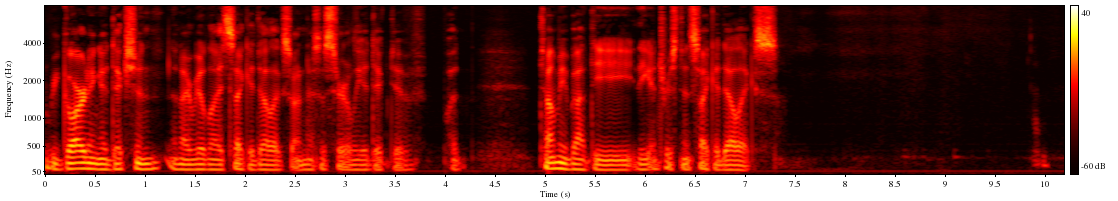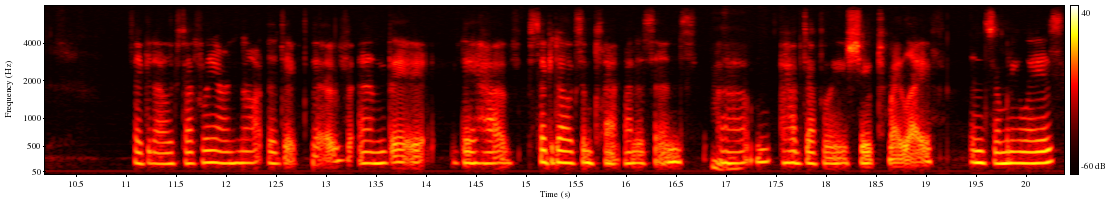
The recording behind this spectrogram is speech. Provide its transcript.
regarding addiction, and I realize psychedelics aren't necessarily addictive, but tell me about the, the interest in psychedelics. Psychedelics definitely are not addictive, and they they have psychedelics and plant medicines mm-hmm. um, have definitely shaped my life in so many ways.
